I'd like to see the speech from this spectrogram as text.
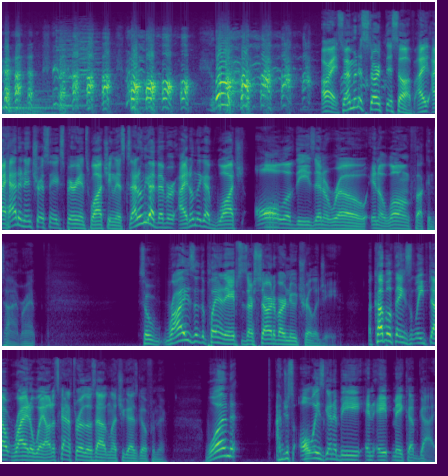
All right, so I'm going to start this off. I, I had an interesting experience watching this because I don't think I've ever, I don't think I've watched all of these in a row in a long fucking time, right? So, Rise of the Planet of the Apes is our start of our new trilogy. A couple things leaped out right away. I'll just kind of throw those out and let you guys go from there. One, I'm just always going to be an ape makeup guy.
